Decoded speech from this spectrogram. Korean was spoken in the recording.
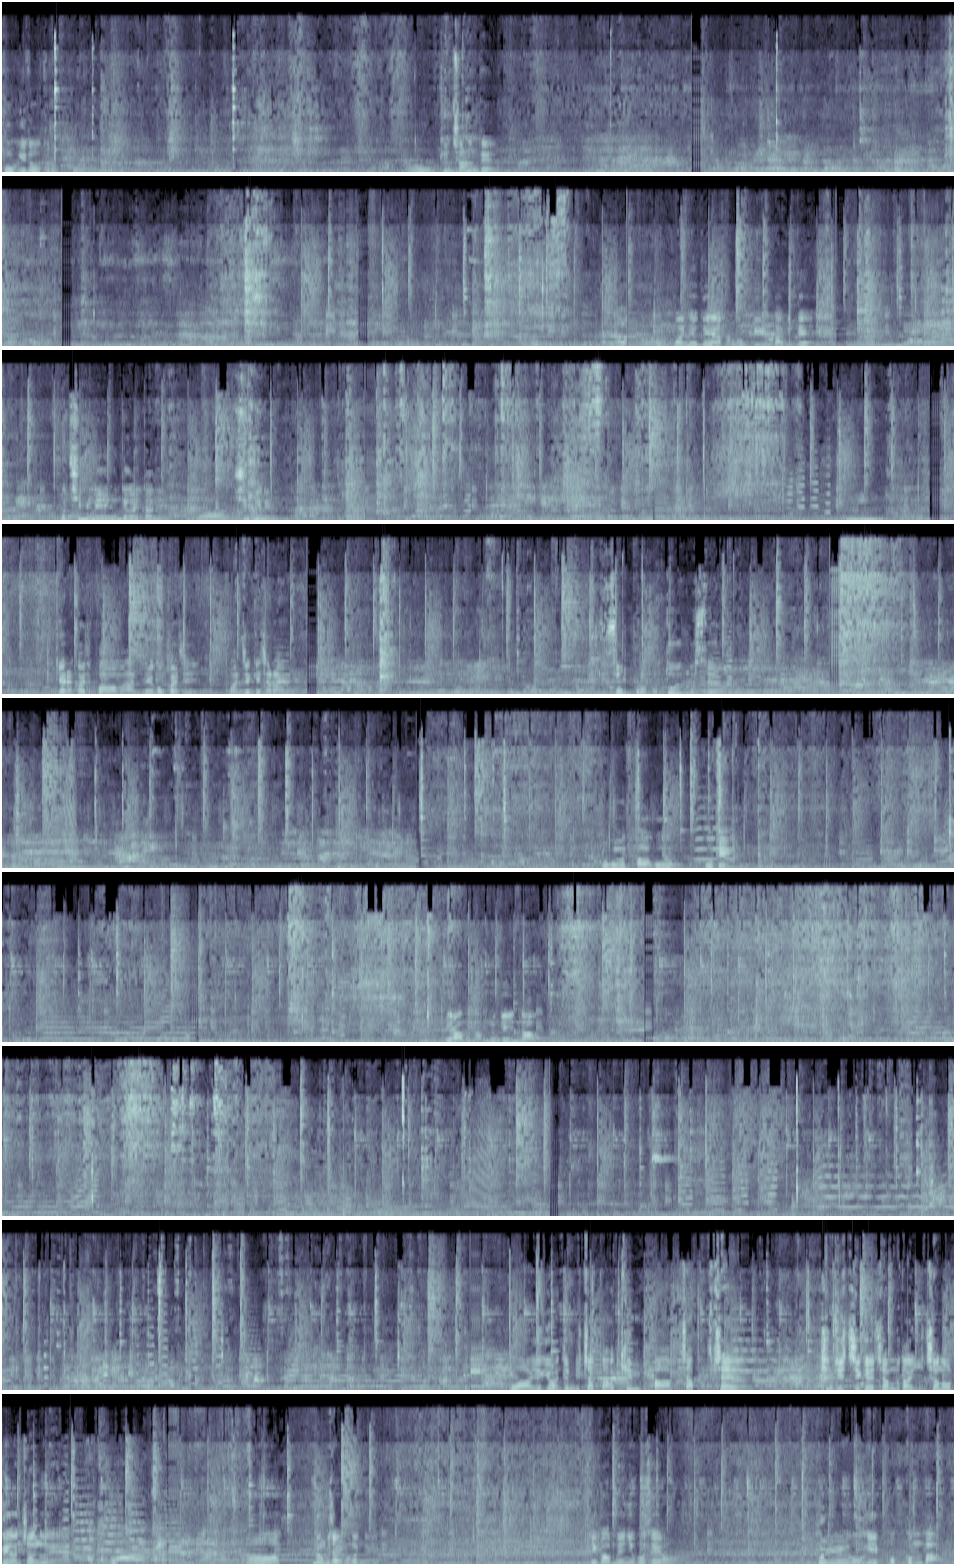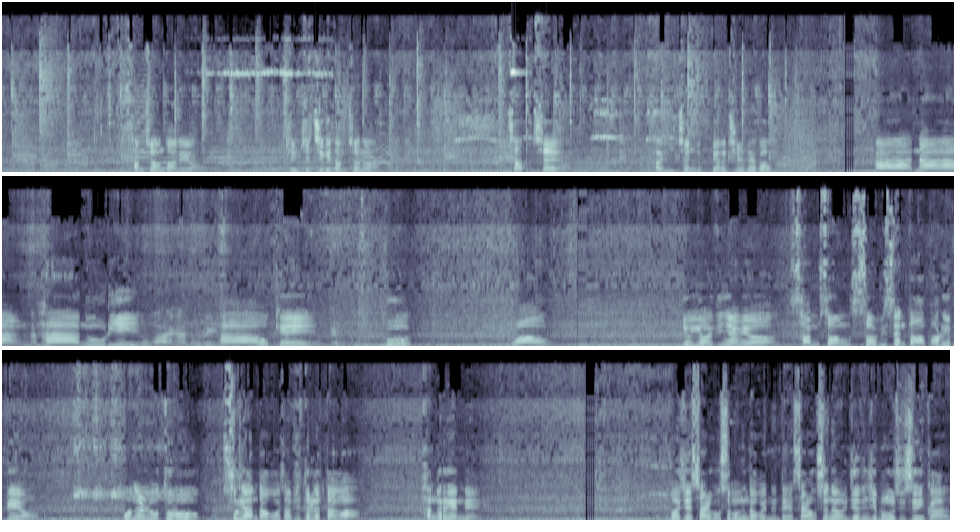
고기도 들었고. 오, 괜찮은데? 완전 그냥 한국 비빔밥인데? 호치민에 이런 데가 있다니. 와, 죽이네. 음. 계란까지 포함하면 한 7가지? 완전 괜찮아요. 셀프로 국도 있어요. 요거는 파고 오뎅. 이러면 남는 게 있나? 와 여기 완전 미쳤다. 김밥 잡채 김치찌개 전부 다 2,500원 전후에. 어 너무 잘 먹었네 이거 메뉴 보세요. 불고기 볶음밥. 3,000원도 안 해요. 김치찌개 3,000원. 잡채 한 2,600원 700원. 아 나항 Hanuri. 아 오케이. 굿. 와우. 여기 어디냐면 삼성 서비스센터 바로 옆이에요. 오늘 노트북 수리한다고 잠시 들렸다가 한 그릇 했네 어제 쌀국수 먹는다고 했는데 쌀국수는 언제든지 먹을 수 있으니까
